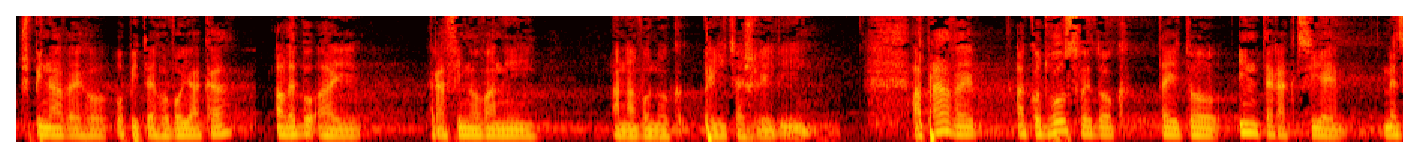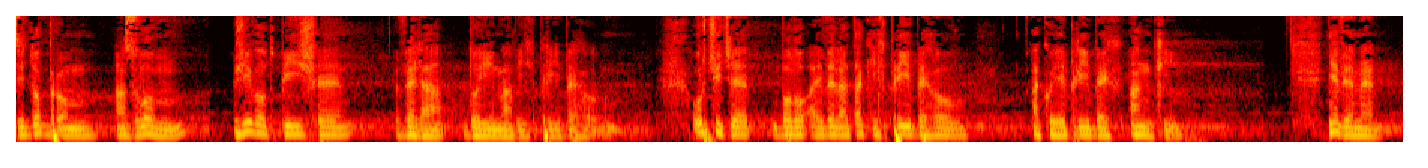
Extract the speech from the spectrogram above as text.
špinavého opitého vojaka, alebo aj rafinovaní a navonok príťažlivý. A práve ako dôsledok tejto interakcie medzi dobrom a zlom život píše veľa dojímavých príbehov. Určite bolo aj veľa takých príbehov, ako je príbeh Anky. Nevieme,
